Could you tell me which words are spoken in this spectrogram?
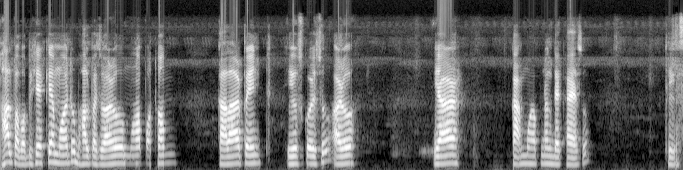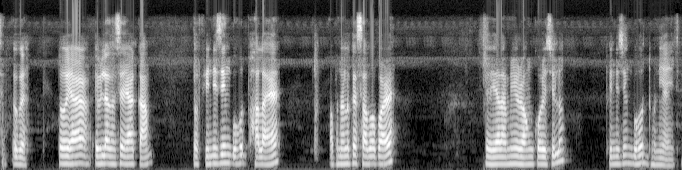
ভাল পাব। বিশেষকৈ মইতো ভাল পাইছোঁ আৰু মই প্ৰথম কালাৰ পেইণ্ট ইউজ কৰিছোঁ আৰু ইয়াৰ কাম মই আপোনাক দেখাই আছোঁ। ঠিক আছে অ'কে তো ইয়াৰ এইবিলাক হৈছে ইয়াৰ কাম। তো ফিনিচিং বহুত ভাল আহে। আপোনালোকে চাব পাৰে। তো ইয়াত আমি ৰং কৰিছিলোঁ। ফিনিচিং বহুত ধুনীয়া আহিছে।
